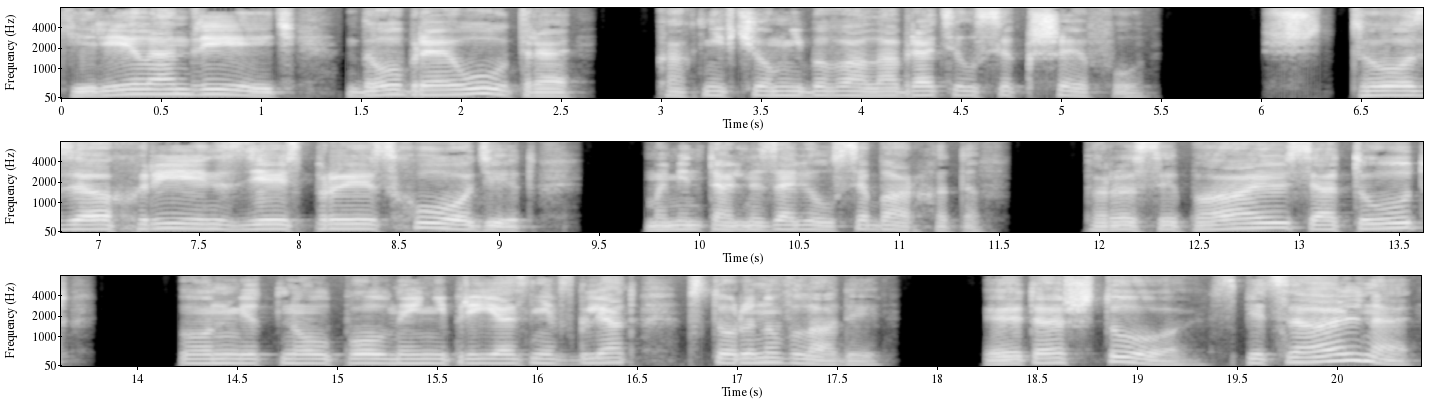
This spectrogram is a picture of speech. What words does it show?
«Кирилл Андреевич, доброе утро!» Как ни в чем не бывало, обратился к шефу. «Что за хрень здесь происходит?» моментально завелся Бархатов. Просыпаюсь, а тут он метнул полный неприязни взгляд в сторону Влады. Это что, специально?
